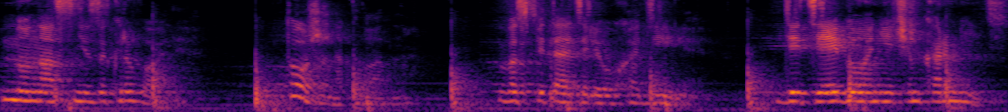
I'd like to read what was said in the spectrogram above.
Но нас не закрывали. Тоже накладно. Воспитатели уходили. Детей было нечем кормить.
